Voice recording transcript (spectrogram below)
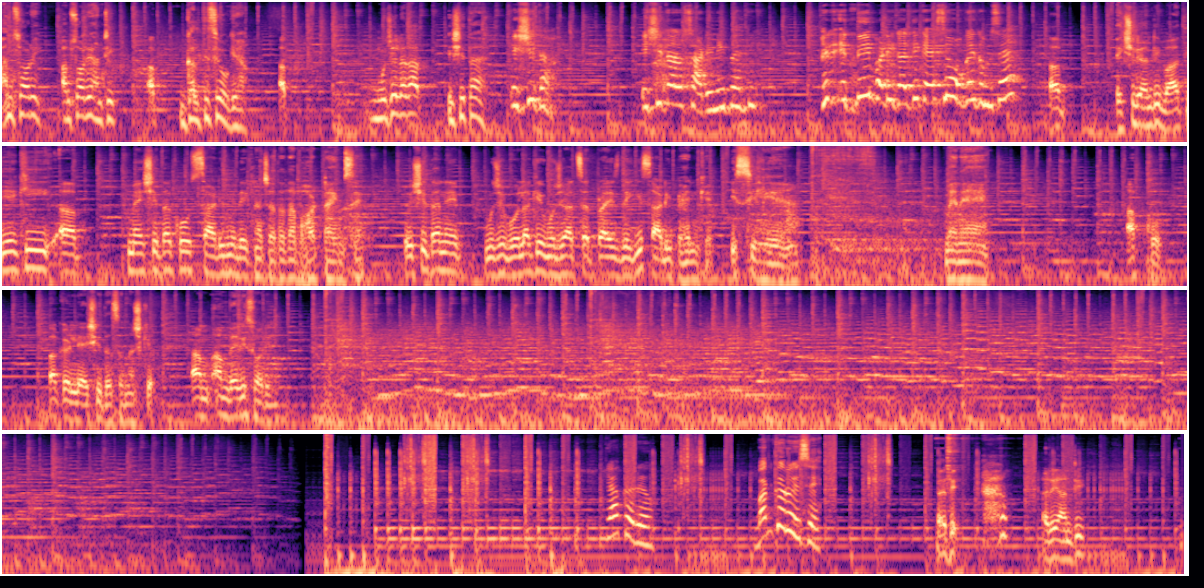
I am sorry I am sorry aunty अब गलती से हो गया। अब मुझे लगा इशिता है। इशिता इशिता साड़ी नहीं पहनती? फिर इतनी बड़ी गलती कैसे हो गई तुमसे? अब एक्चुअली आंटी बात ये कि अ, मैं इशिता को साड़ी में देखना चाहता था बहुत टाइम से। तो इशिता ने मुझे बोला कि मुझे आज सरप्राइज़ देगी साड़ी पहन के। इसीलिए मैंने आपको पकड़ लिया इशिता समझ के। आई एम वेरी सॉरी रहे हो? बंद करो इसे। अरे अरे आंटी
